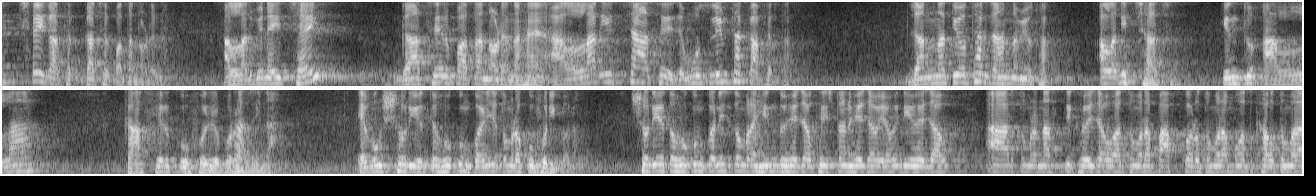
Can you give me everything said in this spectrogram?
ইচ্ছায় গাছের পাতা নড়ে না। আল্লাহর বিনা ইচ্ছায় গাছের পাতা নড়ে না। হ্যাঁ আল্লাহর ইচ্ছা আছে যে মুসলিম থাক, কাফের থাক। জান্নাতিও থাক জাহান্নামিও থাক, আল্লাহর ইচ্ছা আছে। কিন্তু আল্লাহ কাফের কুফরির ওপর রাজি না। এবং শরীয়তে হুকুম করেনি যে তোমরা কুফরি করো। শরীয়তে হুকুম করেনি যে তোমরা হিন্দু হয়ে যাও, খ্রিস্টান হয়ে যাও, ইহুদি হয়ে যাও, আর তোমরা নাস্তিক হয়ে যাও, আর তোমরা পাপ করো, তোমরা মদ খাও, তোমরা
